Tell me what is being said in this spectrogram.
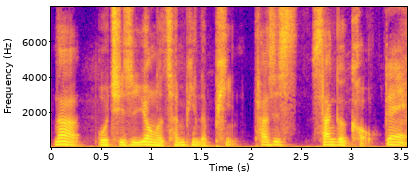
那我其实用了成品的品，它是三个口，对，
